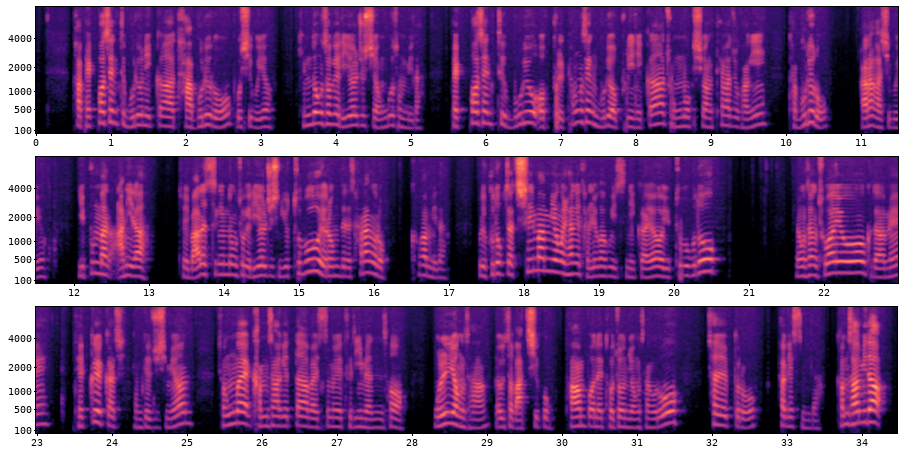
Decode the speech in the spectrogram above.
다 100% 무료니까 다 무료로 보시고요. 김동석의 리얼 주식 연구소입니다. 100% 무료 어플, 평생 무료 어플이니까 종목 시황 테마주 강의 다 무료로 알아가시고요. 이뿐만 아니라 저희 마르스 김동석의 리얼 주식 유튜브 여러분들의 사랑으로 커갑니다. 우리 구독자 7만 명을 향해 달려가고 있으니까요. 유튜브 구독, 영상 좋아요, 그 다음에 댓글까지 남겨주시면 정말 감사하겠다 말씀을 드리면서 오늘 영상 여기서 마치고 다음번에 더 좋은 영상으로 찾아뵙도록 하겠습니다. 감사합니다.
